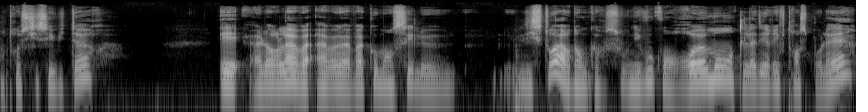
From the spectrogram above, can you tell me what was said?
entre 6 et 8 heures. Et alors là va, va, commencer le l'histoire. Donc, souvenez-vous qu'on remonte la dérive transpolaire.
